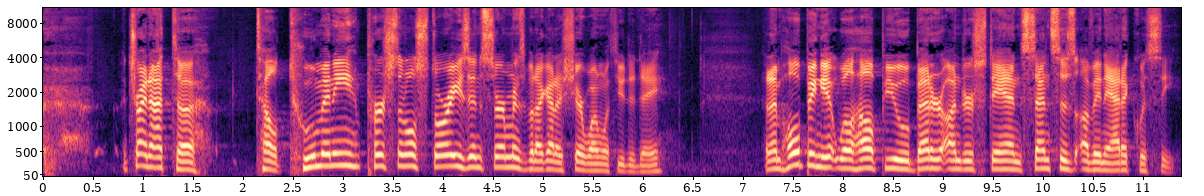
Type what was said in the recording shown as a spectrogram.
I try not to tell too many personal stories in sermons, but I got to share one with you today. And I'm hoping it will help you better understand senses of inadequacy.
